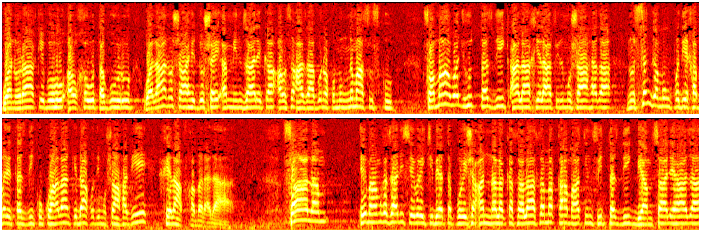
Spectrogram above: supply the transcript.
ونراقبه او ښه ورته ګورو ولا نشاهد شیئا من ذلک او څه عذابونه خو موږ نه محسوس کړو فما وجه التصدیق علی خلاف المشاهده نو څنګه موږ په دې خبرې تصدیق وکړو حالانکه دا خو د مشاهدې خلاف خبره ده فعلم امام غزالی سے وئی چی بیا ته پوه شه ان لک ثلاث مقامات فی التصدیق بامثال هذا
